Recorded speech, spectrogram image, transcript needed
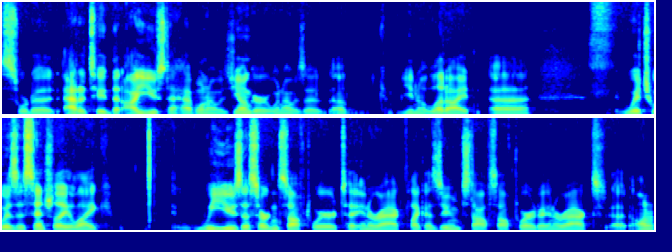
sort of attitude that I used to have when I was younger, when I was a, a you know luddite, uh, which was essentially like we use a certain software to interact, like a Zoom style software to interact uh, on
